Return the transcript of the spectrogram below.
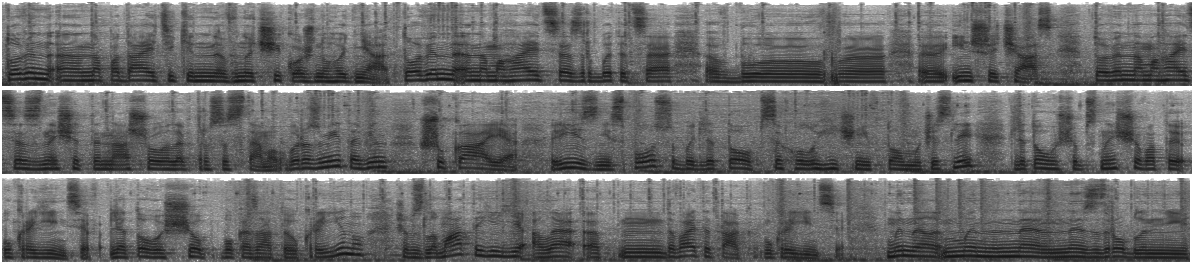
То він е, нападає тільки вночі кожного дня, то він е, намагається зробити це в, в е, інший час, то він намагається знищити нашу електросистему. Ви розумієте, він шукає різні способи для того, психологічні в тому числі, для того, щоб знищувати українців, для того, щоб показати Україну, щоб зламати її. Але е, давайте так, українці, ми не ми не, не зроблені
